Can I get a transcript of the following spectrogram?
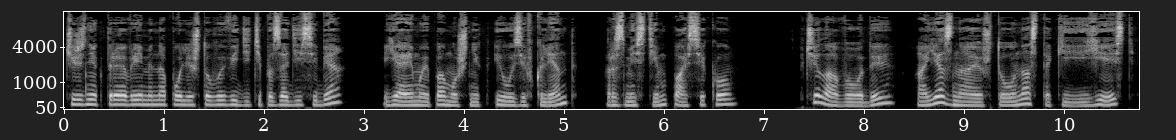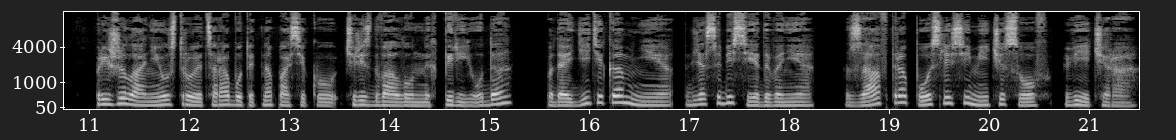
Через некоторое время на поле, что вы видите позади себя, я и мой помощник Иозеф Клент разместим пасеку. Пчеловоды, а я знаю, что у нас такие есть, при желании устроиться работать на пасеку через два лунных периода, подойдите ко мне для собеседования Завтра после семи часов вечера».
